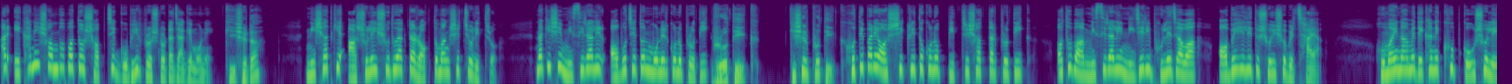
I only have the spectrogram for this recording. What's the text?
আর এখানেই সম্ভবত সবচেয়ে গভীর প্রশ্নটা জাগে মনে। কি সেটা? নিষাদ কি আসলেই শুধু একটা রক্তমাংসের চরিত্র? নাকি সে মিসির আলীর অবচেতন মনের কোনো প্রতীক? প্রতীক? কিসের প্রতীক? হতে পারে অস্বীকৃত কোনো পিতৃসত্তার প্রতীক? অথবা মিসির আলী নিজেরই ভুলে যাওয়া অবহেলিত শৈশবের ছায়া। হুমায়ুন আহমেদ এখানে খুব কৌশলে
